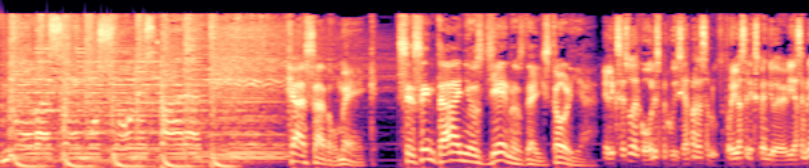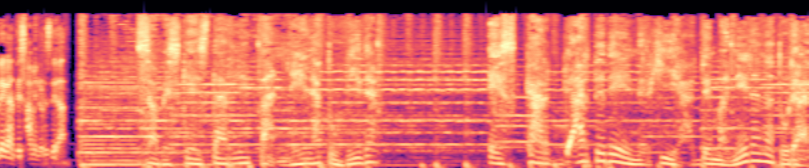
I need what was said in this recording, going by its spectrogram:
Nuevas emociones para ti. Casa Domecq. 60 años llenos de historia. El exceso de alcohol es perjudicial para la salud. Prohíbas el expendio de bebidas embriagantes a menores de edad. ¿Sabes qué es darle panela a tu vida? Es cargarte de energía de manera natural.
